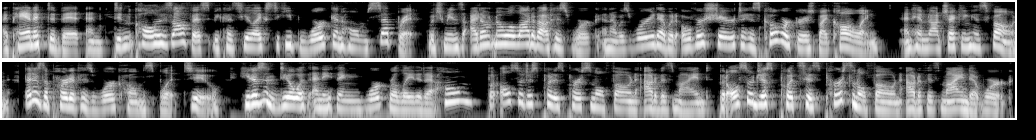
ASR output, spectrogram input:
I panicked a bit and didn't call his office because he likes to keep work and home separate, which means I don't know a lot about his work and I was worried I would overshare to his coworkers by calling and him not checking his phone. That is a part of his work home split too. He doesn't deal with anything work related at home, but also just put his personal phone out of his mind, but also just puts his personal phone out of his mind at work.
